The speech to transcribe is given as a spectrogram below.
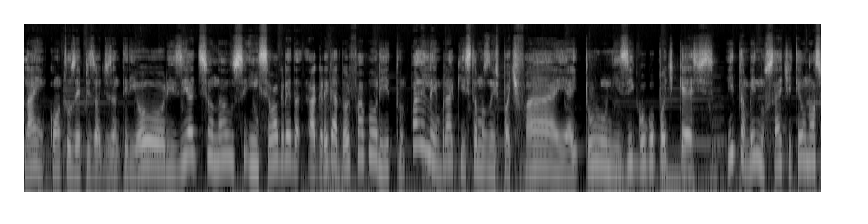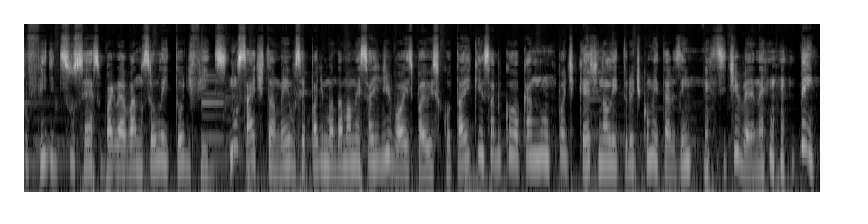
Lá encontra os episódios anteriores e adicioná-los em seu agregador favorito. Vale lembrar que estamos no Spotify, iTunes e Google Podcasts. E também no site tem o nosso feed de sucesso para gravar no seu leitor de feeds. No site também você pode mandar uma mensagem de voz para eu escutar e quem sabe colocar num podcast na leitura de comentários, hein? Se tiver, né? Bem,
